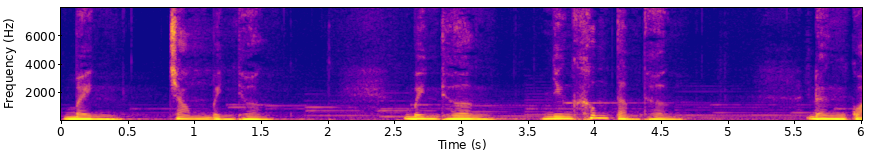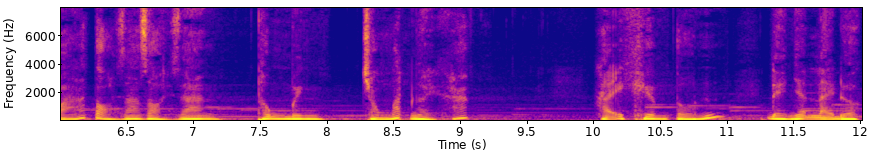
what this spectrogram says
bình trong bình thường. Bình thường nhưng không tầm thường. Đừng quá tỏ ra giỏi giang, thông minh trong mắt người khác. Hãy khiêm tốn để nhận lại được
